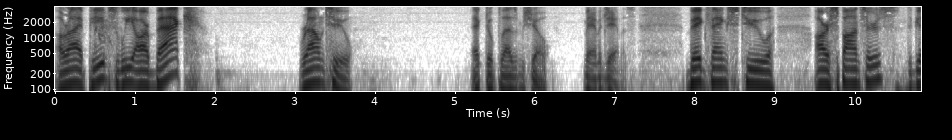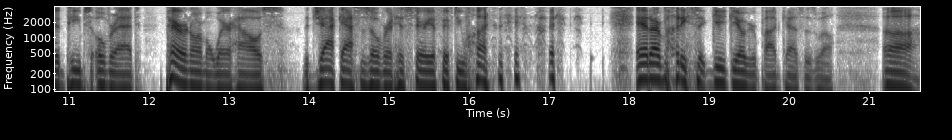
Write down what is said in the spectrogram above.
All right, peeps, we are back. Round two. Ectoplasm Show. Mamma Jammas. Big thanks to our sponsors, the good peeps over at Paranormal Warehouse, the jackasses over at Hysteria 51, and our buddies at Geek Yogurt Podcast as well. Uh,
